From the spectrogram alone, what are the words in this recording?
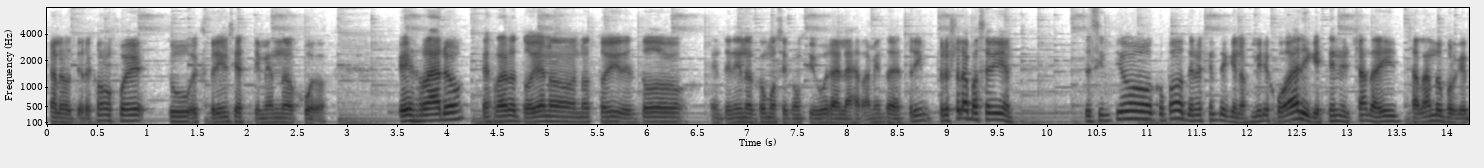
Carlos Gutiérrez, ¿cómo fue tu experiencia streameando juegos? Es raro, es raro, todavía no, no estoy del todo entendiendo cómo se configuran las herramientas de stream, pero yo la pasé bien. Se sintió copado tener gente que nos mire jugar y que esté en el chat ahí charlando porque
